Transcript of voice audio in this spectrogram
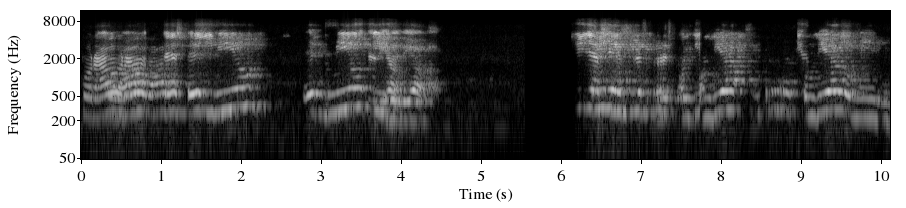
por por ahora, es, es mío, es mío y de Dios. Dios. ella Ella siempre siempre respondía respondía, siempre respondía lo mismo.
